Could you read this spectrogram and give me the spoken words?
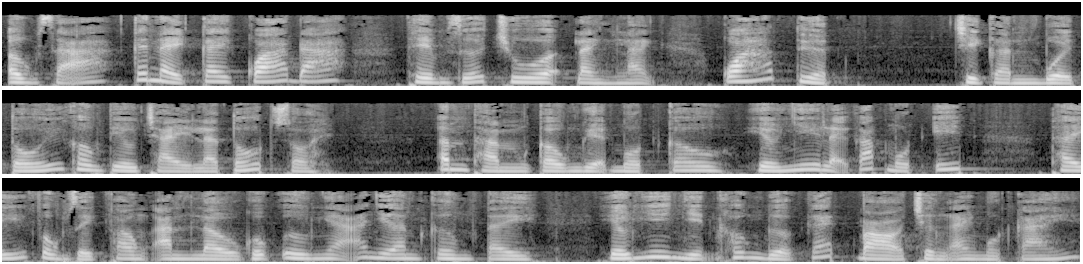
ông xã, cái này cay quá đã, thêm sữa chua lành lạnh, quá tuyệt. Chỉ cần buổi tối không tiêu chảy là tốt rồi. Âm thầm cầu nguyện một câu, Hiếu Nhi lại gắp một ít. Thấy Phùng Dịch Phong ăn lầu cũng ưu nhã như ăn cơm Tây. Hiếu Nhi nhịn không được ghét bỏ chừng anh một cái.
